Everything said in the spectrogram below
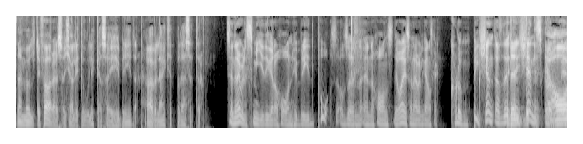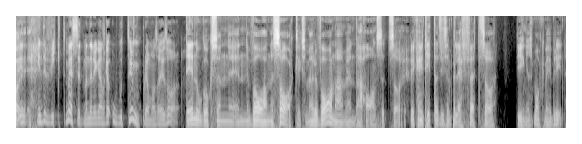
sådana multiförare som kör lite olika så är hybriden överlägset på det sättet. Då. Sen är det väl smidigare att ha en hybrid på. Så Alltså en, en Hans Device är väl ganska klumpig. Kän, alltså det, Den- den, känns klumpig. ja. In, inte viktmässigt, men den är ganska otymplig om man säger så. Då. Det är nog också en, en vanesak. Liksom. Är du van att använda Hanset så, vi kan ju titta till exempel F1 så det är ju ingen som åker med hybrid.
